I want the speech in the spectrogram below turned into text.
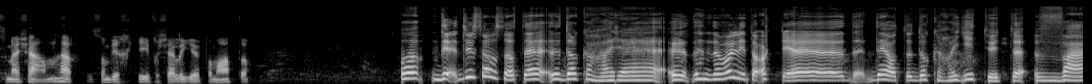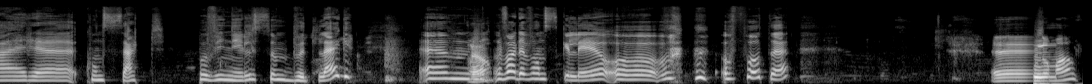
som er kjernen her, som virker i forskjellige formater. Og det, du sa også at det, dere har eh, Det var litt artig eh, det at dere har gitt ut hver eh, konsert på vinyl som bootleg. Um, Ja. Var det vanskelig å, å få til? Eh, normalt,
